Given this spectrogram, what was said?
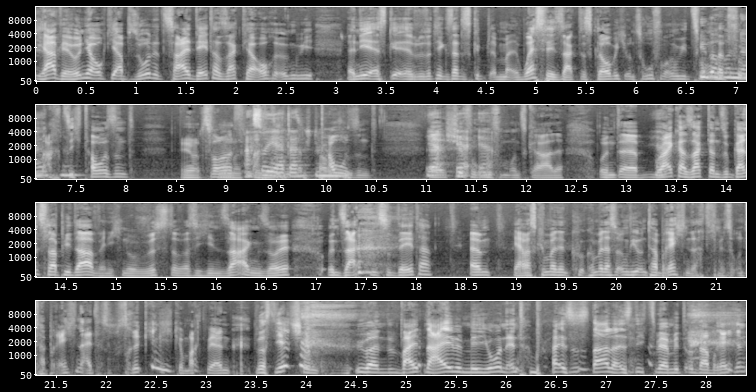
Ja, wir hören ja auch die absurde Zahl. Data sagt ja auch irgendwie, äh, nee, es äh, wird ja gesagt, es gibt, äh, Wesley sagt es, glaube ich, uns rufen irgendwie 285.000. Ja, 285.000 so, ja, äh, Schiffe ja, ja. rufen uns gerade. Und äh, Riker sagt dann so ganz lapidar, wenn ich nur wüsste, was ich ihnen sagen soll, und sagt dann zu Data, ähm, ja, was können wir denn, können wir das irgendwie unterbrechen? Da dachte ich mir so, unterbrechen? Alter, das muss rückgängig gemacht werden. Du hast jetzt schon über bald eine halbe Million Enterprises da, da ist nichts mehr mit unterbrechen.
